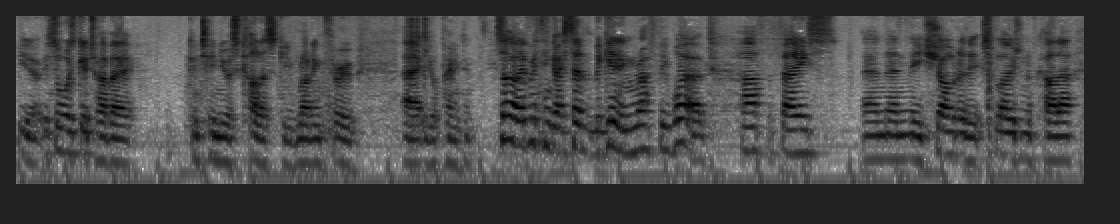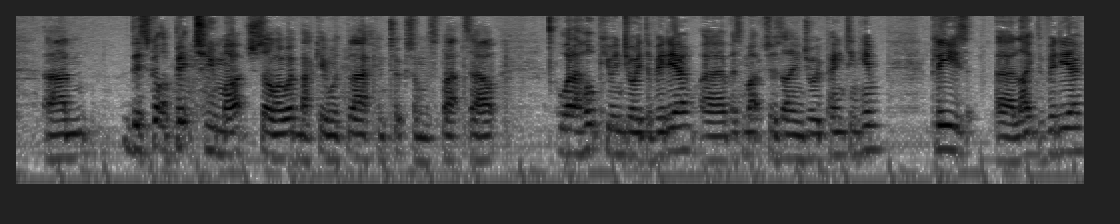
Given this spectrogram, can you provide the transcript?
you know, it's always good to have a continuous colour scheme running through uh, your painting. So everything I said at the beginning roughly worked. Half the face and then the shoulder, the explosion of colour. Um, this got a bit too much so I went back in with black and took some of the splats out. Well I hope you enjoyed the video uh, as much as I enjoyed painting him. Please uh, like the video,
